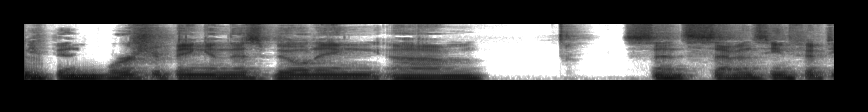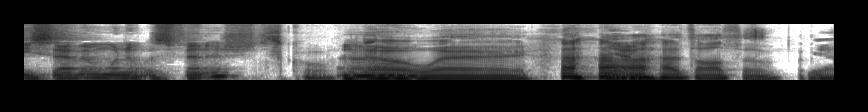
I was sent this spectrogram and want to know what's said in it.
we've been worshiping in this building um, since 1757 when it was finished. It's cool. Um, no way. yeah. That's awesome. Yeah.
